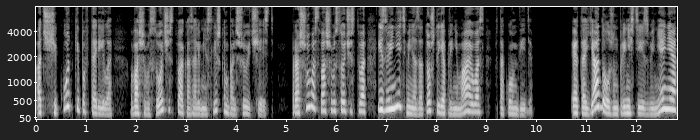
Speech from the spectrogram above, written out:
от щекотки, повторила «Ваше Высочество оказали мне слишком большую честь. Прошу вас, Ваше Высочество, извинить меня за то, что я принимаю вас в таком виде». «Это я должен принести извинения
